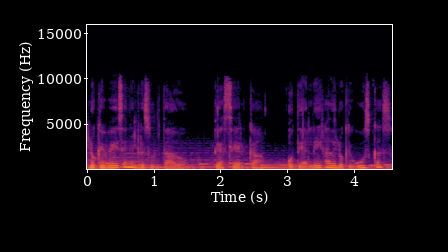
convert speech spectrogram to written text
¿lo que ves en el resultado te acerca o te aleja de lo que buscas?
